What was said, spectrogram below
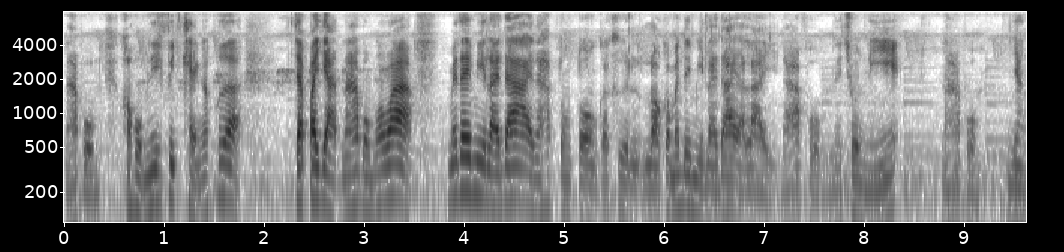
นะครับผมของผมนี่ฟิตแข็งก็เพื่อจะประหยัดนะครับผมเพราะว่าไม่ได้มีรายได้นะครับ ตรงๆก็คือเราก็ไม่ได้มีรายได้อะไรนะครับผมในช่วงนี้นะครับผมยัง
